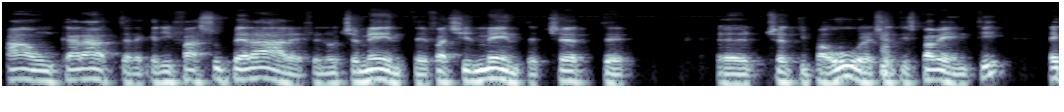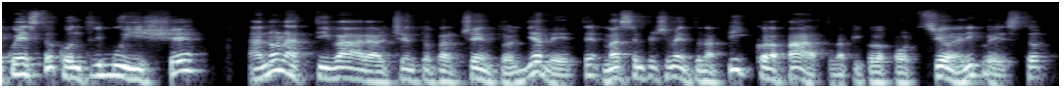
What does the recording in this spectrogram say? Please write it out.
ha un carattere che gli fa superare velocemente, facilmente certe, eh, certi paure, certi spaventi e questo contribuisce a non attivare al 100% il diabete, ma semplicemente una piccola parte, una piccola porzione di questo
